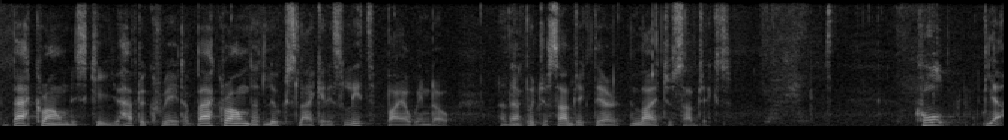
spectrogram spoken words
The background is key. You have to create a background that looks like it is lit by a window, and then put your subject there and light your subject. Cool. Yeah.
